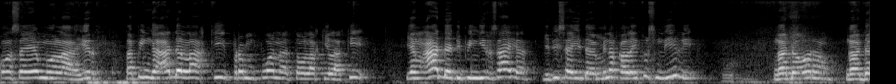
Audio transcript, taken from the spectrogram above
kok saya mau lahir? Tapi nggak ada laki perempuan atau laki-laki yang ada di pinggir saya. Jadi Sayyidah Aminah kala itu sendiri nggak ada orang nggak ada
